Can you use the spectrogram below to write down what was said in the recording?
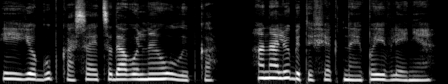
и ее губ касается довольная улыбка. Она любит эффектные появления.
